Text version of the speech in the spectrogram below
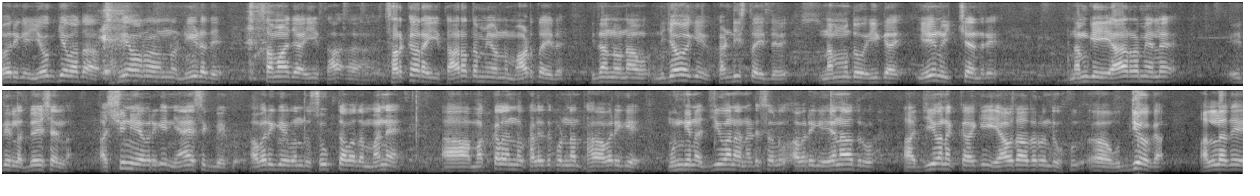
ಅವರಿಗೆ ಯೋಗ್ಯವಾದ ಪರಿಹಾರವನ್ನು ನೀಡದೆ ಸಮಾಜ ಈ ಸರ್ಕಾರ ಈ ತಾರತಮ್ಯವನ್ನು ಮಾಡ್ತಾ ಇದೆ. ಇದನ್ನು ನಾವು ನಿಜವಾಗಿ ಖಂಡಿಸ್ತಾ ಇದ್ದೇವೆ. ನಮ್ಮದು ಈಗ ಏನು ಇಚ್ಛೆ ಅಂದರೆ ನಮಗೆ ಯಾರ ಮೇಲೆ ಇದಿಲ್ಲ, ದ್ವೇಷ ಇಲ್ಲ. ಅಶ್ವಿನಿಯವರಿಗೆ ನ್ಯಾಯ ಸಿಗಬೇಕು. ಅವರಿಗೆ ಒಂದು ಸೂಕ್ತವಾದ ಮನೆ ಮಕ್ಕಳನ್ನು ಕಳೆದುಕೊಂಡಂತಹ ಅವರಿಗೆ ಮುಂದಿನ ಜೀವನ ನಡೆಸಲು ಅವರಿಗೆ ಏನಾದರೂ ಆ ಜೀವನಕ್ಕಾಗಿ ಯಾವುದಾದ್ರೂ ಒಂದು ಉದ್ಯೋಗ ಅಲ್ಲದೆ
